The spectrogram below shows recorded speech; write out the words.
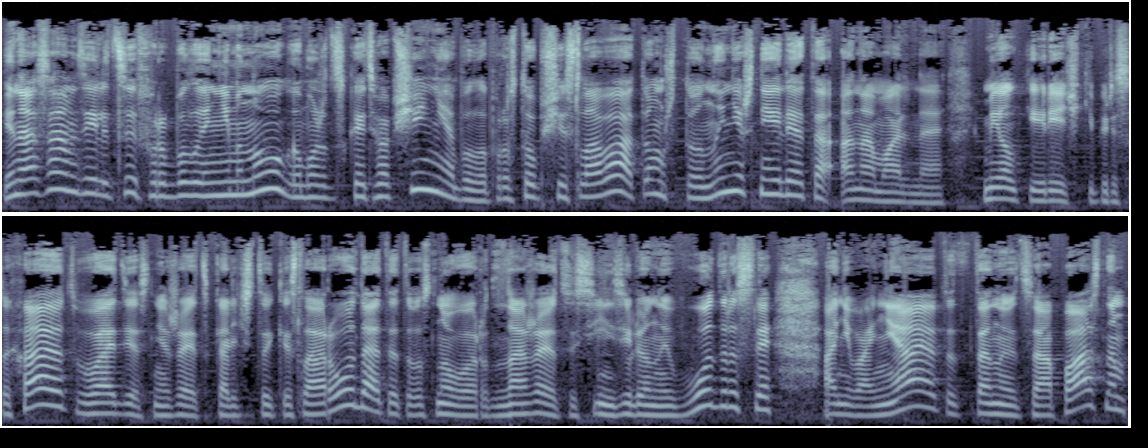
И на самом деле цифр было немного, можно сказать, вообще не было. Просто общие слова о том, что нынешнее лето аномальное. Мелкие речки пересыхают, в воде снижается количество кислорода, от этого снова размножаются сине-зеленые водоросли, они воняют, это становится опасным,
